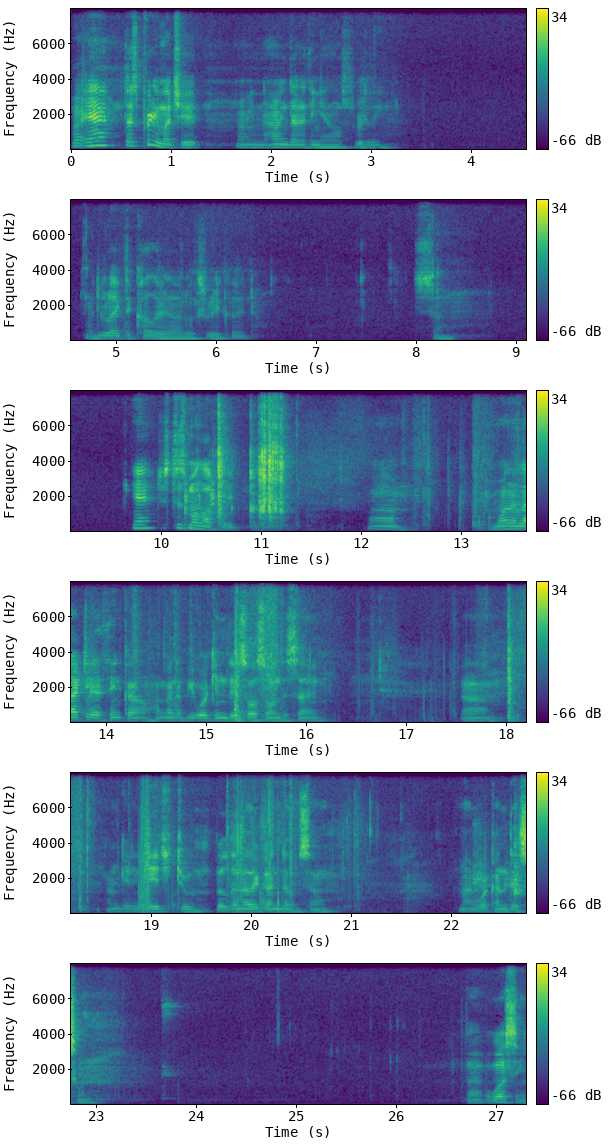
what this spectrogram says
But yeah, that's pretty much it. I mean, I haven't done anything else really. I do like the color though, it looks really good. So, yeah, just a small update. Um, more than likely, I think uh, I'm gonna be working this also on the side. Um, I'm getting itch to build another Gundam, so might work on this one. But we'll see.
